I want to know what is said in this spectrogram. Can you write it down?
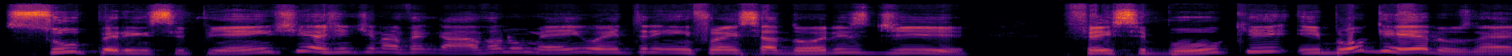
super incipiente e a gente navegava no meio entre influenciadores de Facebook e blogueiros, né?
